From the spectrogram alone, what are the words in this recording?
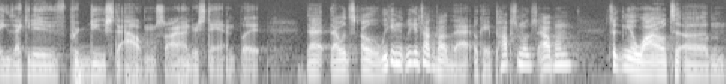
executive produced the album, so I understand. But that that was oh, we can we can talk about that. Okay, Pop Smoke's album took me a while to um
